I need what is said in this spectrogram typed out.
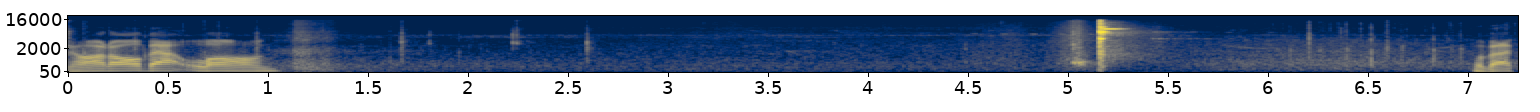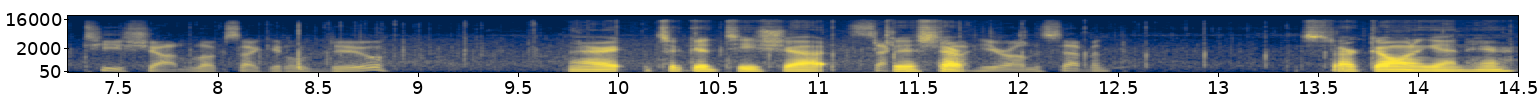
not all that long. Well, that tee shot looks like it'll do. All right, it's a good tee shot. Second start shot here on the seventh. start going again here.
